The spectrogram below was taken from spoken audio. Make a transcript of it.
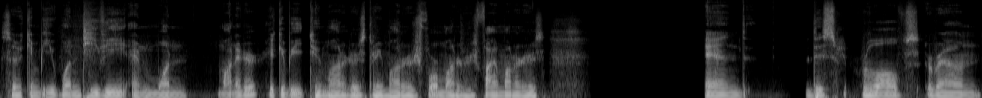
So it can be one TV and one monitor. It could be two monitors, three monitors, four monitors, five monitors. And this revolves around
